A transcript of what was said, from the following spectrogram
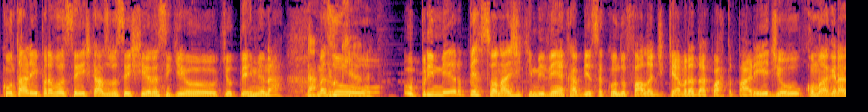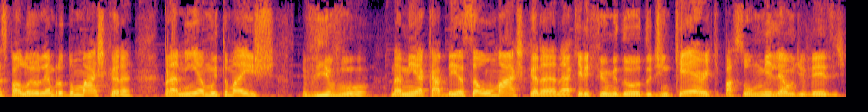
contarei pra vocês, caso vocês queiram, assim que eu, que eu terminar. Tá, Mas eu o, quero. O primeiro personagem que me vem à cabeça quando fala de quebra da quarta parede, ou como a Grazi falou, eu lembro do Máscara. Pra mim é muito mais vivo na minha cabeça o Máscara, né? aquele filme do, do Jim Carrey que passou um milhão de vezes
